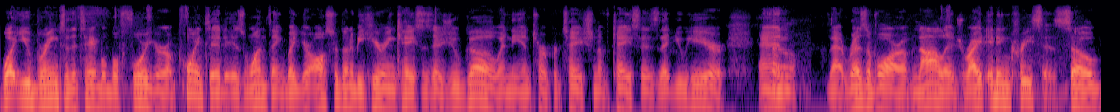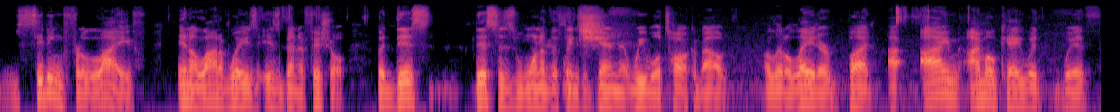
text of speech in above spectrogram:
what you bring to the table before you're appointed is one thing, but you're also going to be hearing cases as you go and the interpretation of cases that you hear and oh. that reservoir of knowledge, right? It increases. So sitting for life in a lot of ways is beneficial. But this this is one of the things Which, again that we will talk about a little later. But I, I'm I'm okay with with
